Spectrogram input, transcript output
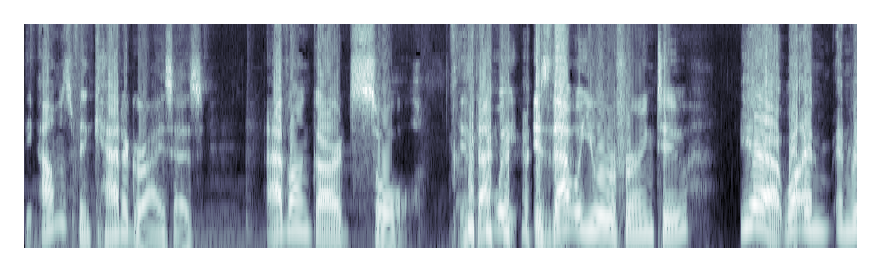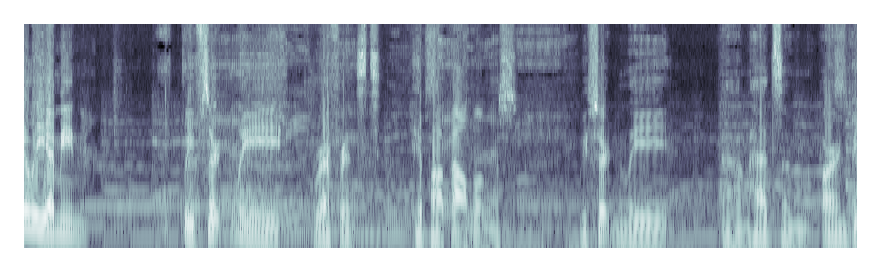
The album's been categorized as avant-garde soul. Is that what is that what you were referring to? Yeah, well, and and really, I mean, we've certainly referenced hip hop albums. We've certainly um, had some R and B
